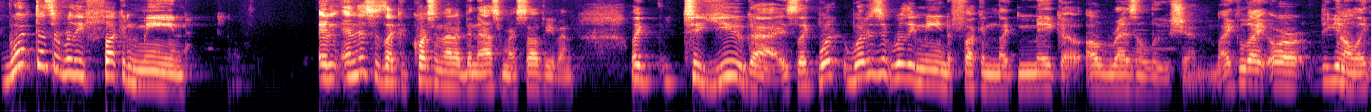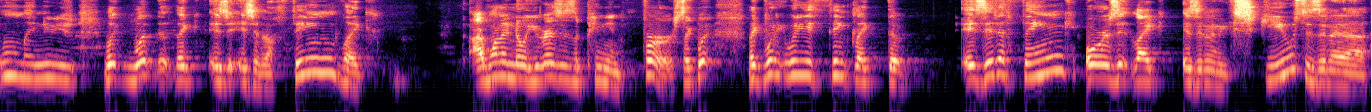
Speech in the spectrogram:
what does it really fucking mean? And and this is like a question that I've been asking myself even. Like to you guys, like what what does it really mean to fucking like make a, a resolution? Like like or you know like oh my new like what like is it is it a thing like I want to know your guys' opinion first. Like what like what what do you think like the is it a thing or is it like is it an excuse? Is it a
